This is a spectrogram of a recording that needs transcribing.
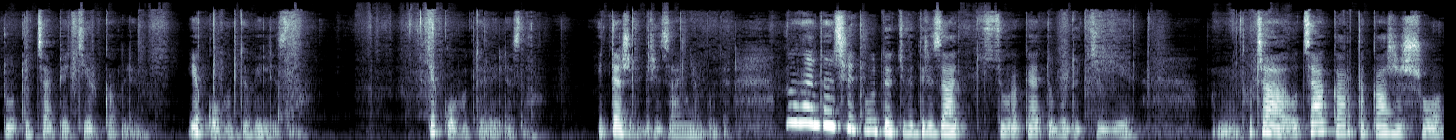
Тут оця п'ятірка, блін. Якого ти вилізла? Якого ти вилізла? І теж відрізання буде. Ну, значить, будуть відрізати цю ракету, будуть її. Хоча оця карта каже, що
